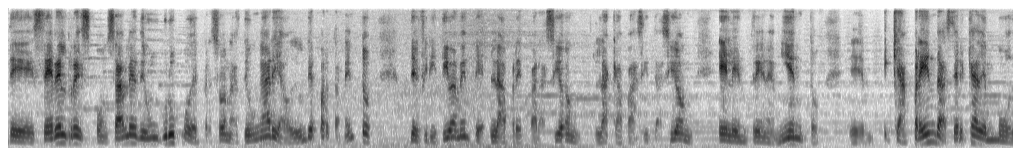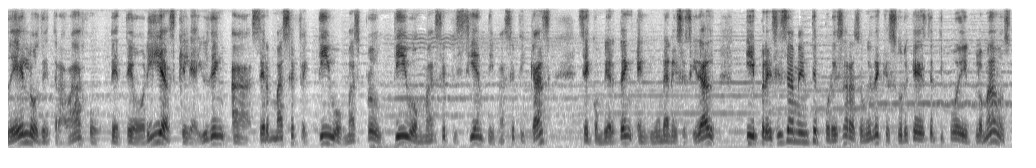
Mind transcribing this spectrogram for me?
de ser el responsable de un grupo de personas, de un área o de un departamento, definitivamente la preparación, la capacitación, el entrenamiento, eh, que aprenda acerca de modelos de trabajo, de teorías que le ayuden a ser más efectivo, más productivo, más eficiente y más eficaz, se convierten en una necesidad. Y precisamente por esa razón es de que surge este tipo de diplomados,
